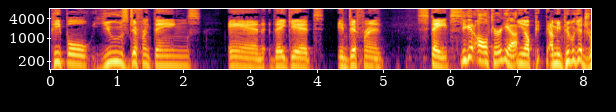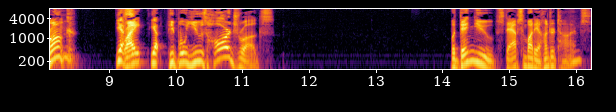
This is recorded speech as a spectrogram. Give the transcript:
people use different things and they get in different states. You get altered, yeah. You know, I mean, people get drunk, Yes. right? Yep. People use hard drugs, but then you stab somebody a hundred times.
